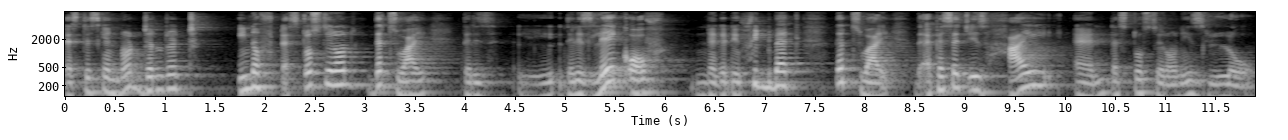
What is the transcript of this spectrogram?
testis cannot generate enough testosterone. That's why there is there is lack of negative feedback. That's why the FSH is high and testosterone is low.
